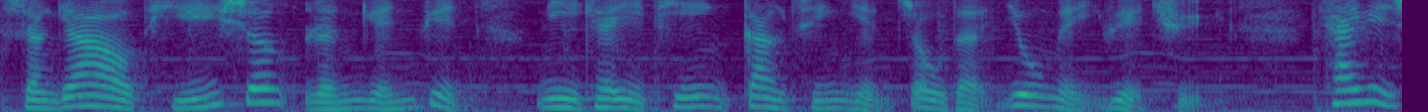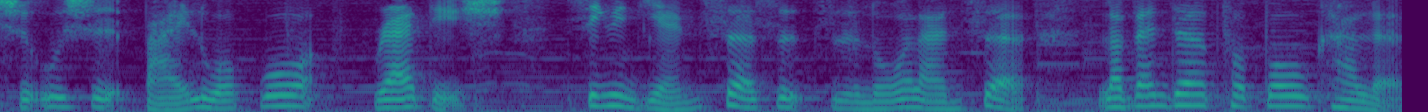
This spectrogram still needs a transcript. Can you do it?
想要提升人缘运，你可以听钢琴演奏的优美乐曲。开运食物是白萝卜 （radish），幸运颜色是紫罗兰色 （lavender purple color），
